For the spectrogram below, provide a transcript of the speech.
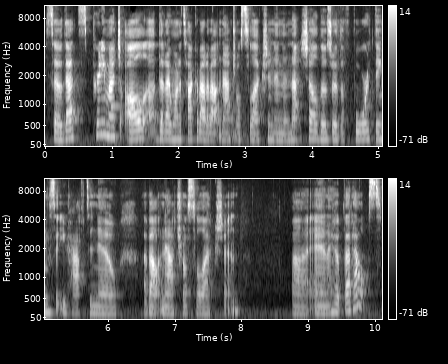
So that's pretty much all that I want to talk about about natural selection in a nutshell. Those are the four things that you have to know about natural selection. Uh, and I hope that helps.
